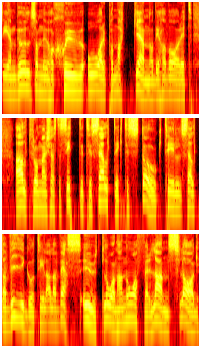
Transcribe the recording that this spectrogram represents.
EM-guld som nu har sju år på nacken och det har varit allt från Manchester City till Celtic till Stoke till Celta Vigo till Alaves, utlån, Hannover, landslag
